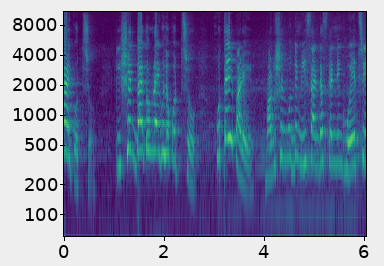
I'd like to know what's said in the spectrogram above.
দায় করছ? কিসের দায় তোমরা এগুলো করছ? হতেই পারে। মানুষের মধ্যে মিসআন্ডারস্ট্যান্ডিং হয়েছে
